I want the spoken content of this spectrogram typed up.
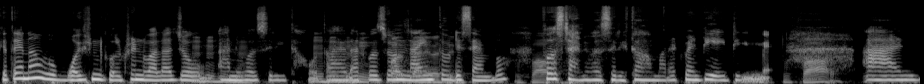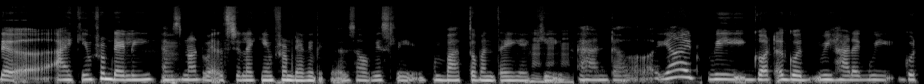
कहते हैं ना वो बॉयफ्रेंड गर्लफ्रेंड वाला जो एनिवर्सरी था होता है that was on 9th of December first anniversary था हमारा 2018 में. And I came from Delhi I was not well still I came from Delhi because obviously बात तो बनता ही है कि and yeah it we got a good we had a we, good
